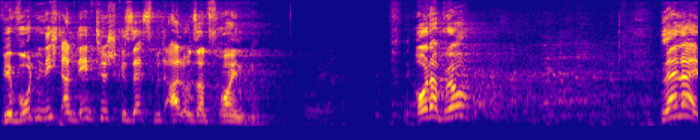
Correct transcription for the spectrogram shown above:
wir wurden nicht an den Tisch gesetzt mit all unseren Freunden. Oder, Bro? Nein, nein,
